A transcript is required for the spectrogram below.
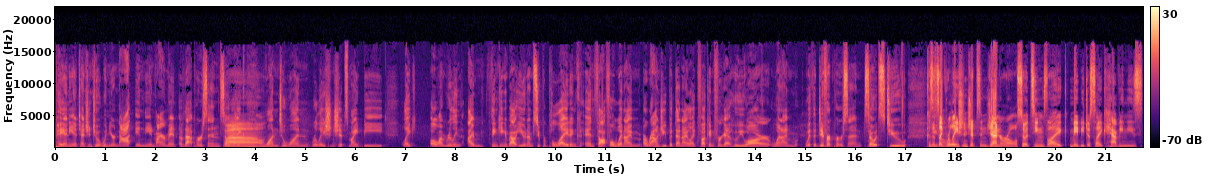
pay any attention to it when you're not in the environment of that person. So Wow. like one to one relationships might be like oh i'm really i'm thinking about you and i'm super polite and, and thoughtful when i'm around you but then i like fucking forget who you are when i'm with a different person so it's too because it's like relationships in general. So it seems like maybe just like having these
